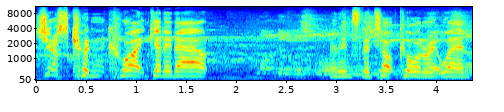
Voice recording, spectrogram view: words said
just couldn't quite get it out. And into the top corner it went.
